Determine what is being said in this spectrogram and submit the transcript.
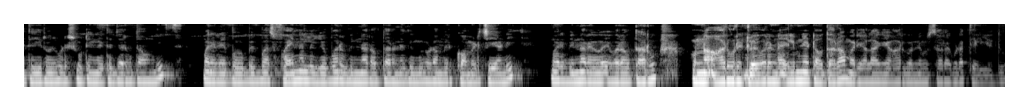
అయితే ఈరోజు కూడా షూటింగ్ అయితే జరుగుతూ ఉంది. మరి రేపు బిగ్ బాస్ ఫైనల్లో ఎవరు విన్నర్ అవుతారు అనేది కూడా మీరు కామెంట్ చేయండి. మరి విన్నర్ ఎవరు అవుతారు ఉన్న ఆరుగురిట్లో ఎవరైనా ఎలిమినేట్ అవుతారా? మరి అలాగే ఆరుగురిని వస్తారా కూడా తెలియదు.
